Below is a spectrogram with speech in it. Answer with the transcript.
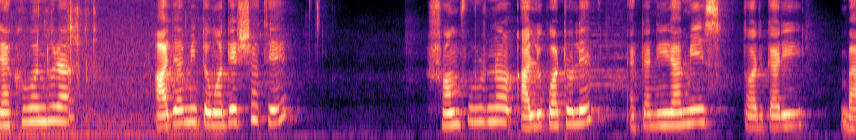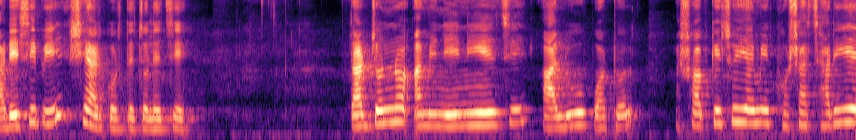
দেখো বন্ধুরা, আজ আমি তোমাদের সাথে সম্পূর্ণ আলু পটলের একটা নিরামিষ তরকারি বা রেসিপি শেয়ার করতে চলেছি। তার জন্য আমি নিয়ে নিয়েছি আলু, পটল সব কিছুই আমি খোসা ছাড়িয়ে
